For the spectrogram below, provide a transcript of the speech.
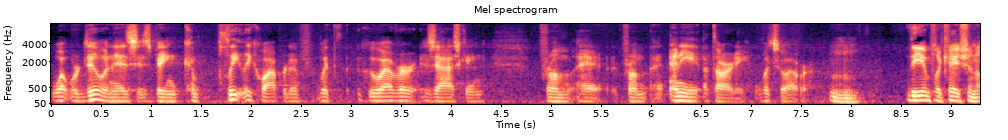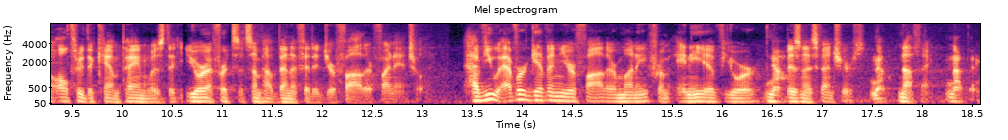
what we're doing is is being completely cooperative with whoever is asking from a, from any authority whatsoever. Mm-hmm. The implication all through the campaign was that your efforts had somehow benefited your father financially. Have you ever given your father money from any of your No. business ventures? No. Nothing. Nothing,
